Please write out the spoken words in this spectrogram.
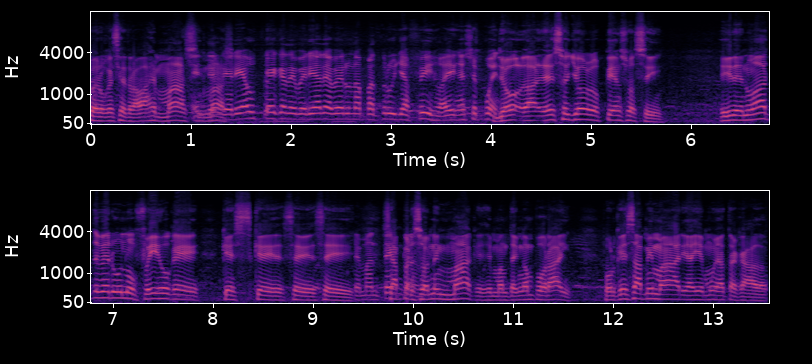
pero que se trabajen más y más. ¿Entendería usted que debería de haber una patrulla fija ahí en ese puente? Yo, a- eso yo lo pienso así. Y de no haber uno fijo que, que, que se, se, Se apersonen más, que se mantengan por ahí. Porque esa misma área ahí es muy atacada.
